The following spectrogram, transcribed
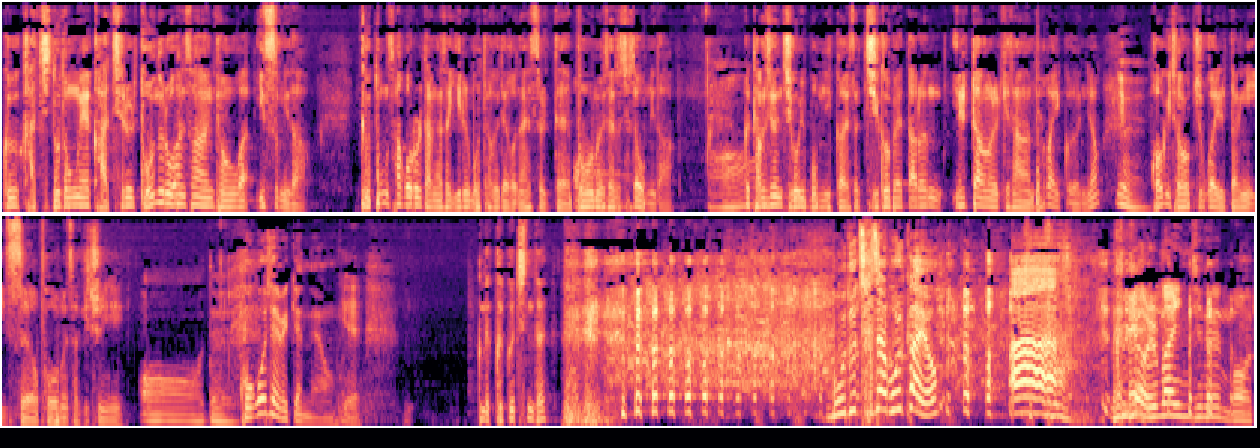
그 가치 노동의 가치를 돈으로 환산하는 경우가 있습니다. 교통사고를 당해서 일을 못하게 되거나 했을 때 보험회사에서 찾아옵니다. 어. 그 당신은 직업이 뭡니까? 해서 직업에 따른 일당을 계산하는 표가 있거든요. 예. 거기 전업주부가 일당이 있어요. 보험회사 기준이. 어, 네. 그거 재밌겠네요. 예. 근데 그 끝인데? 모두 찾아볼까요? 아, 그게 얼마인지는 뭐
